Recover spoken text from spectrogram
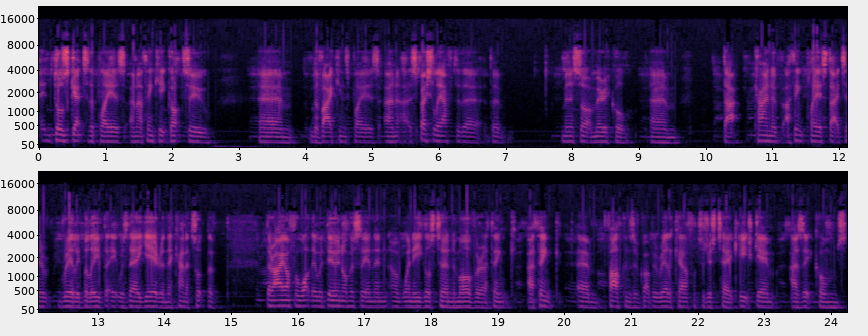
it does get to the players, and I think it got to um, the Vikings players, and especially after the the Minnesota Miracle. Um, that kind of, I think players started to really believe that it was their year, and they kind of took the their eye off of what they were doing, obviously. And then uh, when Eagles turned them over, I think I think um, Falcons have got to be really careful to just take each game as it comes,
